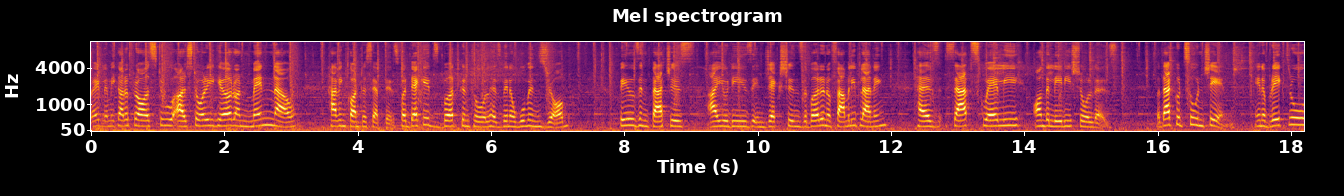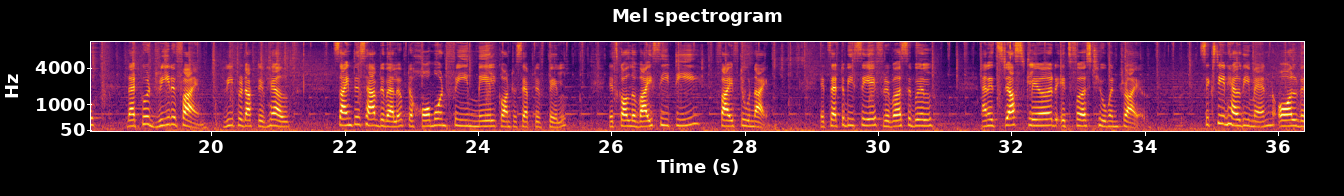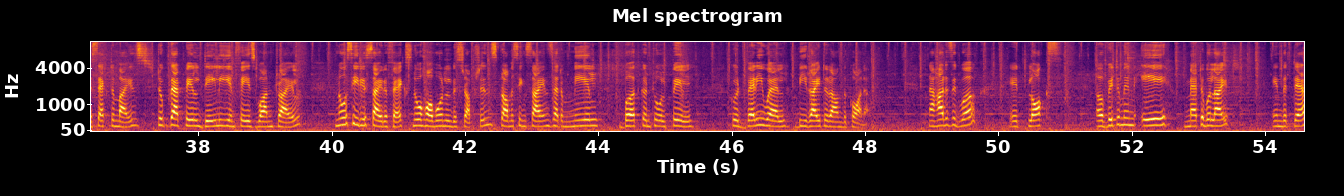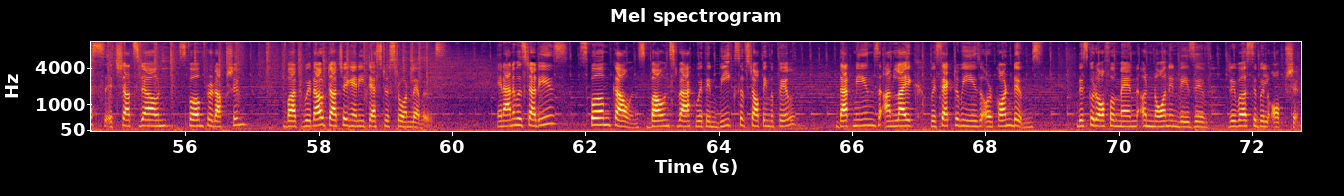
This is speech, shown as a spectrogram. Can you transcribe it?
right, let me cut across to our story here on men now having contraceptives. For decades, birth control has been a woman's job. Pills and patches, IUDs, injections, the burden of family planning has sat squarely on the lady's shoulders. But that could soon change. In a breakthrough that could redefine reproductive health, scientists have developed a hormone free male contraceptive pill. It's called the YCT 529. It's said to be safe, reversible, and it's just cleared its first human trial. 16 healthy men, all vasectomized, took that pill daily in phase 1 trial. No serious side effects, no hormonal disruptions, promising signs that a male birth control pill could very well be right around the corner. Now, how does it work? It blocks a vitamin A metabolite in the testes. It shuts down sperm production but without touching any testosterone levels. In animal studies, sperm counts bounced back within weeks of stopping the pill. That means, unlike vasectomies or condoms, this could offer men a non invasive, reversible option.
